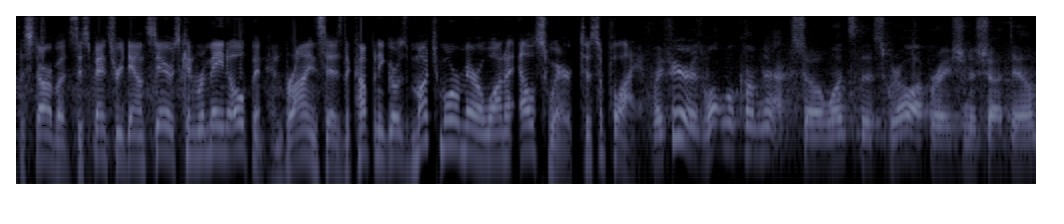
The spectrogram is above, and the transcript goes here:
The Starbuds dispensary downstairs can remain open, and Brian says the company grows much more marijuana elsewhere to supply it. My fear is what will come next. So once this grow operation is shut down,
